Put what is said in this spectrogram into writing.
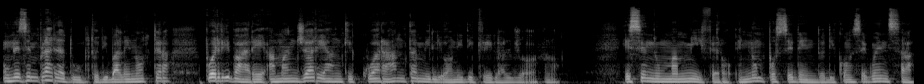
Un esemplare adulto di balenottera può arrivare a mangiare anche 40 milioni di krill al giorno. Essendo un mammifero e non possedendo di conseguenza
